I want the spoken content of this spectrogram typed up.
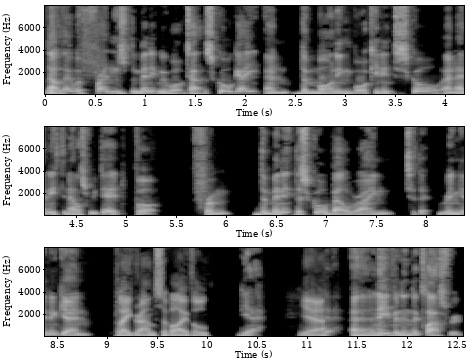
no, they were friends the minute we walked out the school gate and the morning walking into school and anything else we did. But from the minute the school bell rang to the ringing again, playground survival. Yeah, yeah, yeah. and even in the classroom.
